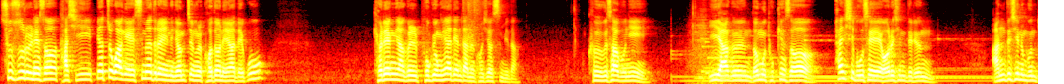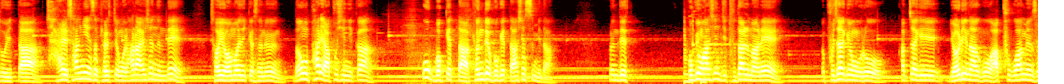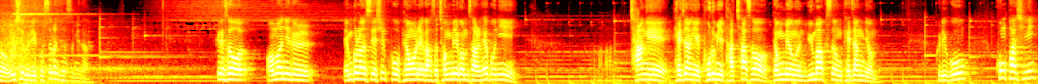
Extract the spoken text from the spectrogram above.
수술을 해서 다시 뼈 조각에 스며들어 있는 염증을 걷어내야 되고 결핵약을 복용해야 된다는 것이었습니다. 그 의사분이 이 약은 너무 독해서 85세의 어르신들은 안 드시는 분도 있다. 잘 상의해서 결정을 하라 하셨는데 저희 어머니께서는 너무 팔이 아프시니까 꼭 먹겠다, 견뎌보겠다 하셨습니다. 그런데 복용하신 지 두 달 만에 부작용으로 갑자기 열이 나고 아프고 하면서 의식을 잃고 쓰러지셨습니다. 그래서 어머니를 앰뷸런스에 싣고 병원에 가서 정밀 검사를 해보니 장에 대장에 고름이 다 차서 병명은 유막성 대장염 그리고 콩팥이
